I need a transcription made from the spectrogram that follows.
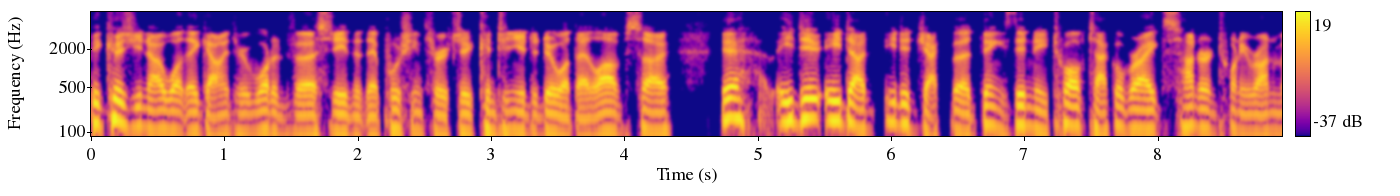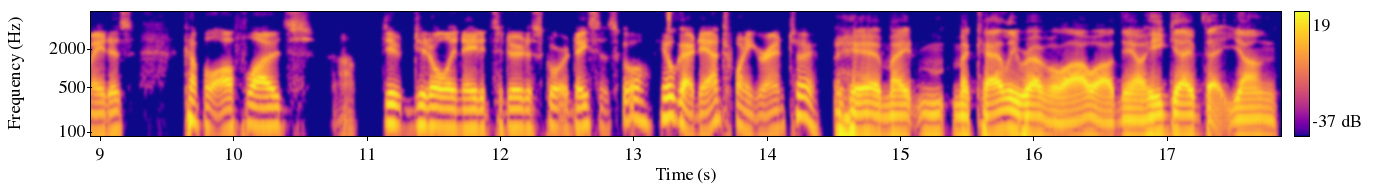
because you know what they're going through, what adversity that they're pushing through to continue to do what they love. So yeah, he did, he did, he did Jack Bird things, didn't he? 12 tackle breaks, 120 run meters, couple of offloads, uh, did, did all he needed to do to score a decent score. He'll go down 20 grand too. Yeah, mate. Mikaele Ravalawa. Now, he gave that young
